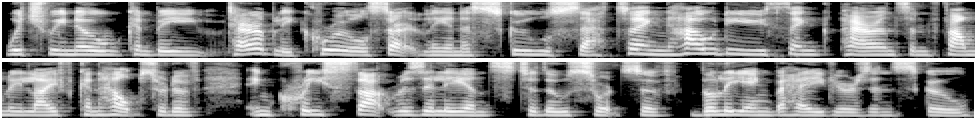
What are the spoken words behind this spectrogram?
which we know can be terribly cruel, certainly in a school setting. How do you think parents and family life can help sort of increase that resilience to those sorts of bullying behaviours in school?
